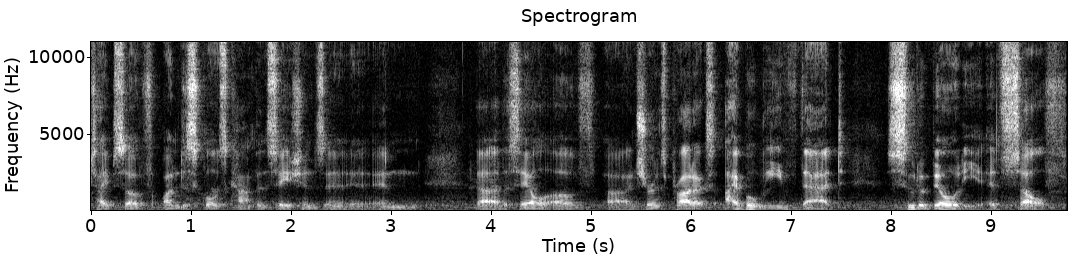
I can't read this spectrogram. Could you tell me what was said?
types of undisclosed compensations and, uh, the sale of uh, insurance products. I believe that suitability itself,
